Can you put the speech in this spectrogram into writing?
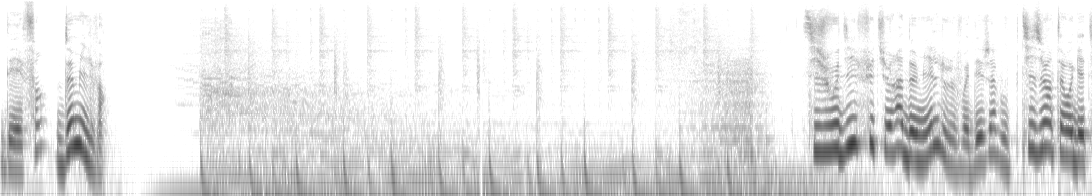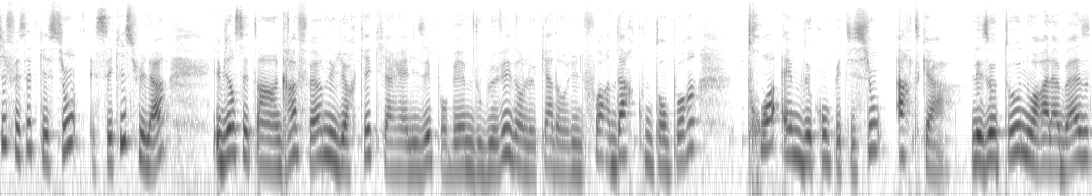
des F1 2020. Si je vous dis Futura 2000, je vois déjà vos petits yeux interrogatifs et cette question, c'est qui celui-là? Eh bien c'est un graffeur new-yorkais qui a réalisé pour BMW dans le cadre d'une foire d'art contemporain 3 M de compétition Art Car. Les autos, noires à la base,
